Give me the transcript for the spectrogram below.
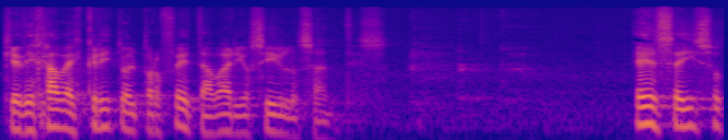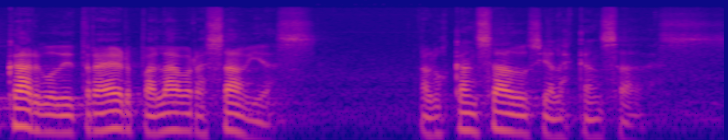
que dejaba escrito el profeta varios siglos antes. Él se hizo cargo de traer palabras sabias a los cansados y a las cansadas.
